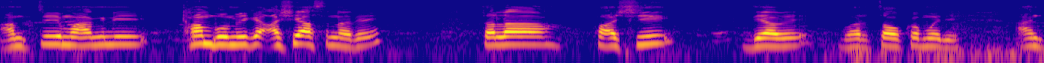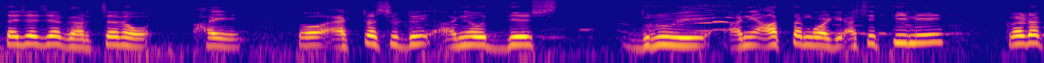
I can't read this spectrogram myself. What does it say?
आमची मागणी ठाम भूमिका अशी असणार आहे. त्याला फाशी द्यावे भर चौकामध्ये आणि त्याच्या ज्या घरच्यानं आहे तो ॲक्ट्रॉसिटी आणि देशद्रोही आणि आतंकवादी असे तिन्ही कडक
